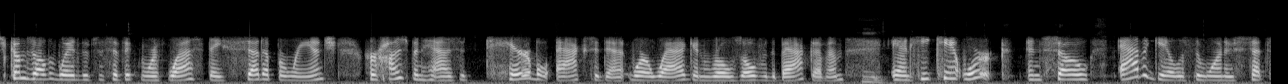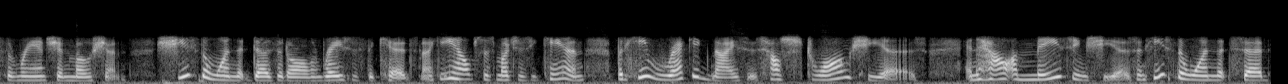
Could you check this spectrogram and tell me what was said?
she comes all the way to the Pacific Northwest. They set up a ranch. Her husband has a terrible accident where a wagon rolls over the back of him, and he can't work. And so Abigail is the one who sets the ranch in motion. She's the one that does it all and raises the kids. Now he helps as much as he can, but he recognizes how strong she is and how amazing she is. And he's the one that said,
